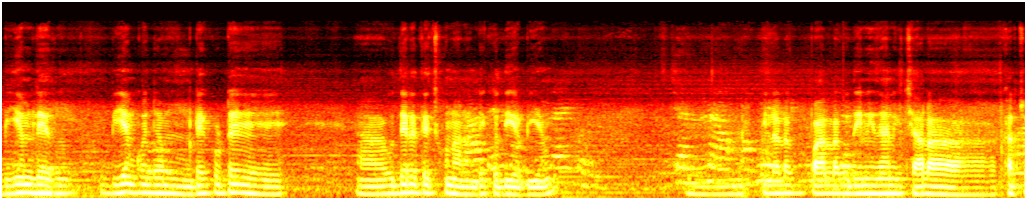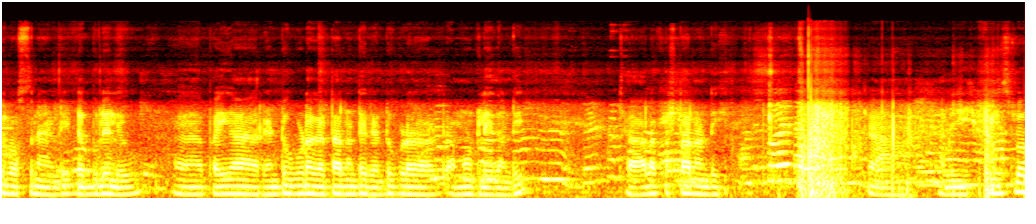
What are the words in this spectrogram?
బియ్యం లేదు. బియ్యం కొంచెం లేకుంటే ఆ, ఉద్దరే తెచ్చుకున్నానండి కొద్దిగా బియ్యం. పిల్లలకు పాలకు దీని దానికి చాలా ఖర్చులు వస్తున్నాయండి. డబ్బులే లేవు. పైగా రెంట్ కూడా కట్టాలంటే రెంట్ కూడా అమౌంట్ లేదండి. చాలా కష్టాలండి. ఇంకా అది ఫేస్లో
